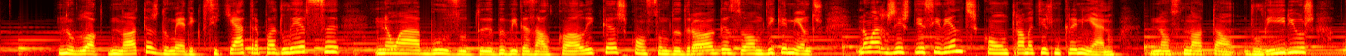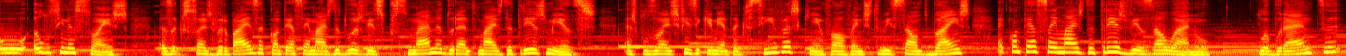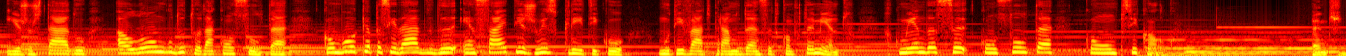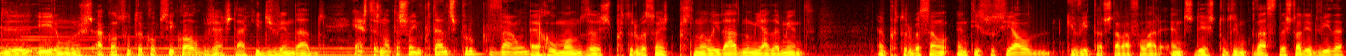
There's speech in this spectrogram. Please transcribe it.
No bloco de notas do médico psiquiatra pode ler-se não há abuso de bebidas alcoólicas, consumo de drogas ou medicamentos, não há registro de acidentes com traumatismo craniano, não se notam delírios ou alucinações. As agressões verbais acontecem mais de duas vezes por semana durante mais de três meses. As explosões fisicamente agressivas, que envolvem destruição de bens, acontecem mais de três vezes ao ano colaborante e ajustado ao longo de toda a consulta, com boa capacidade de insight e juízo crítico, motivado para a mudança de comportamento. Recomenda-se consulta com um psicólogo. Antes de irmos à consulta com o psicólogo, já está aqui desvendado. Estas notas são importantes porque vão. Arrumam-nos as perturbações de personalidade, nomeadamente a perturbação antissocial, que o Vítor estava a falar antes deste último pedaço da história de vida,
